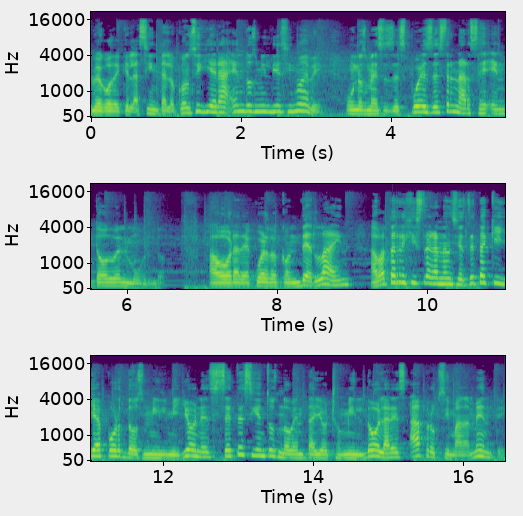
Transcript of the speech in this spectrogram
luego de que la cinta lo consiguiera en 2019, unos meses después de estrenarse en todo el mundo. Ahora, de acuerdo con Deadline, Avatar registra ganancias de taquilla por 2.798.000 dólares aproximadamente,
